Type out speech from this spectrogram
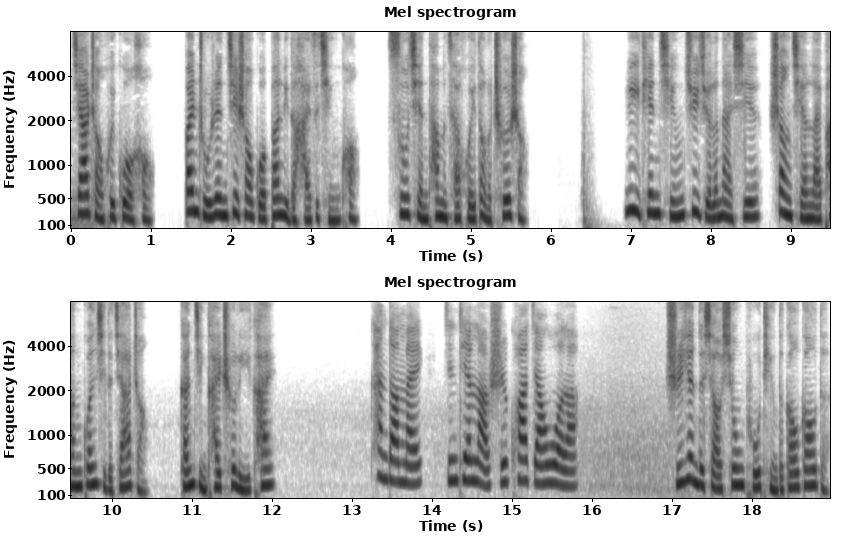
家长会过后。班主任介绍过班里的孩子情况，苏浅他们才回到了车上。厉天晴拒绝了那些上前来攀关系的家长，赶紧开车离开。看到没？今天老师夸奖我了。迟燕的小胸脯挺得高高的，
